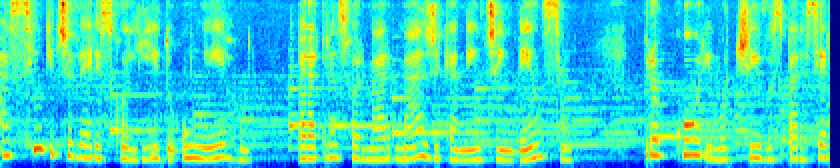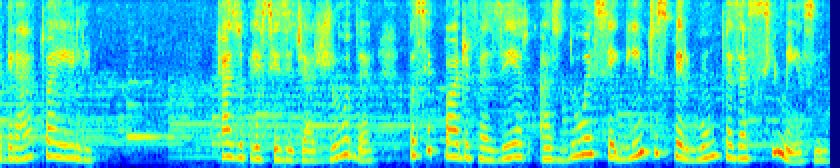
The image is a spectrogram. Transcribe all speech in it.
Assim que tiver escolhido um erro para transformar magicamente em bênção, procure motivos para ser grato a Ele. Caso precise de ajuda, você pode fazer as duas seguintes perguntas a si mesmo:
